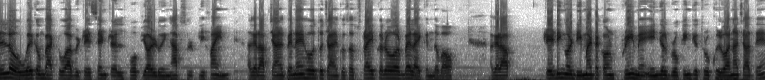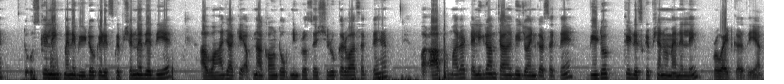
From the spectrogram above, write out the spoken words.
Hello welcome back to Arbitrage Central hope you are doing absolutely fine अगर आप चैनल पे नए हो तो चैनल को सब्सक्राइब करो और बेल आइकन दबाओ। अगर आप ट्रेडिंग और डीमैट अकाउंट फ्री में एंजल ब्रोकिंग के थ्रू खुलवाना चाहते हैं तो उसके लिंक मैंने वीडियो के डिस्क्रिप्शन में दे दी है। आप वहाँ जाके अपना अकाउंट ओपनिंग प्रोसेस शुरू करवा सकते हैं और आप हमारा टेलीग्राम चैनल भी ज्वाइन कर सकते हैं। वीडियो के डिस्क्रिप्शन में मैंने लिंक प्रोवाइड कर दिया है।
